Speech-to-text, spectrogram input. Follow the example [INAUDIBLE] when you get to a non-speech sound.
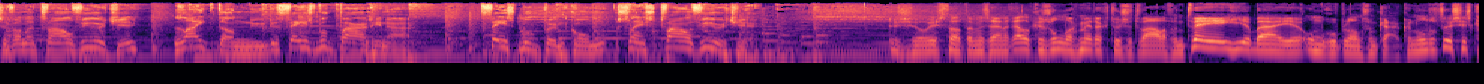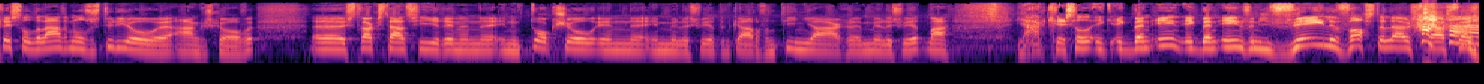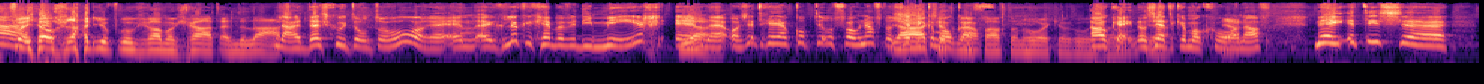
missen van het 12 uurtje? Like dan nu de Facebookpagina. Facebook.com slash 12 uurtje. Zo is dat. En we zijn er elke zondagmiddag tussen 12 en 2 hier bij uh, Omroep Land van Kuik. En ondertussen is Christel de Laat in onze studio uh, aangeschoven. Uh, straks staat ze hier in een, in een talkshow in, in Millesweert in het kader van 10 jaar uh, Millesweert. Maar ja, Christel, ik, ik, ben een, ik ben een van die vele vaste luisteraars [LAUGHS] van, van, jouw radioprogramma Graat en de Laat. Nou, dat is goed om te horen. En gelukkig hebben we die meer. En ja. oh, zet jij jouw koptelefoon af? Dan ja, zet ik hem ook af. af. Dan hoor ik je gewoon. Oké, okay, dan zet ik hem ook gewoon af. Nee, het is...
